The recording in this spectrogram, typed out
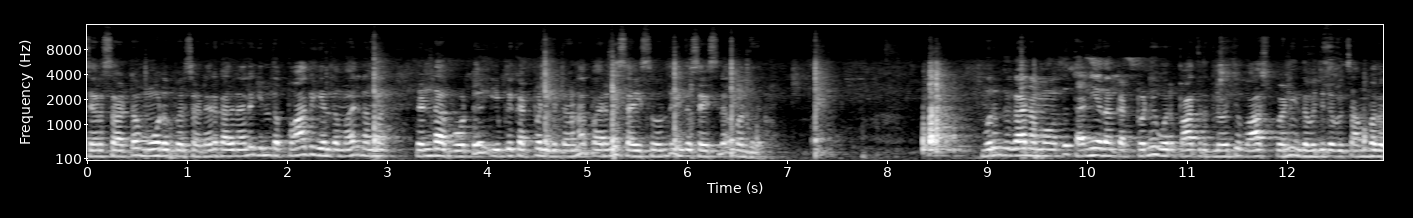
செரசாட்டம் மூடு பெருசாட்டம் இருக்குது அதனால இந்த பாதிக்கு இந்த மாதிரி நம்ம ரெண்டாக போட்டு இப்படி கட் பண்ணிக்கிட்டோம்னா பாருங்கள் சைஸ் வந்து இந்த சைஸில் வந்துடும் முருங்கைக்காய் நம்ம வந்து தனியாக தான் கட் பண்ணி ஒரு பாத்திரத்தில் வச்சு வாஷ் பண்ணி இந்த வெஜிடபிள்ஸ் ஐம்பது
